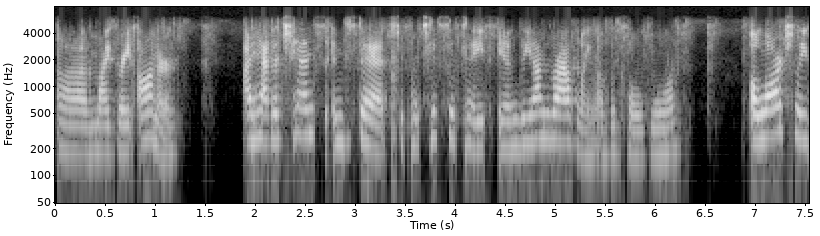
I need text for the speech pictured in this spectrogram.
uh, my great honor, I had a chance instead to participate in the unraveling of the Cold War a largely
